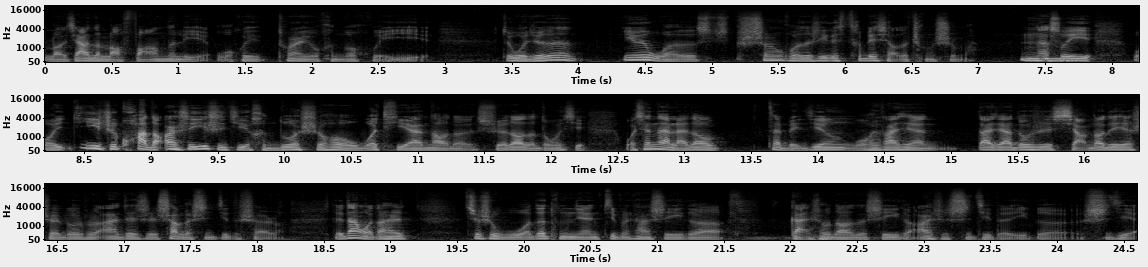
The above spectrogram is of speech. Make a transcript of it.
老家的老房子里，我会突然有很多回忆。就我觉得，因为我生活的是一个特别小的城市嘛，嗯那所以，我一直跨到二十一世纪，很多时候我体验到的、学到的东西，我现在来到在北京，我会发现大家都是想到这些事儿，都是说啊，这是上个世纪的事儿了。对，但我当时就是我的童年基本上是一个感受到的是一个二十世纪的一个世界，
